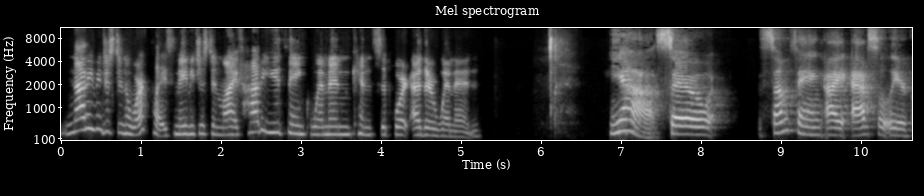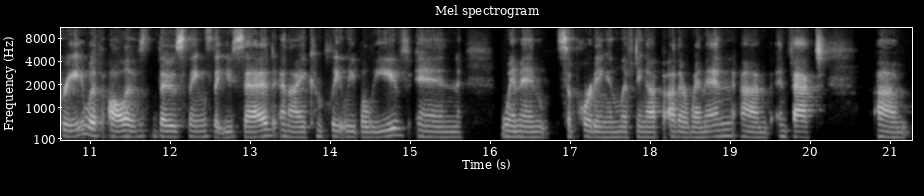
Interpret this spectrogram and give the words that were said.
not even just in the workplace maybe just in life how do you think women can support other women? Yeah so something i absolutely agree with all of those things that you said and i completely believe in women supporting and lifting up other women um, in fact um,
